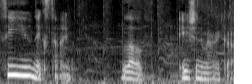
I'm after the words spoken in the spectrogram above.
See you next time. Love, Asian America.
